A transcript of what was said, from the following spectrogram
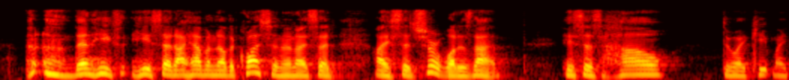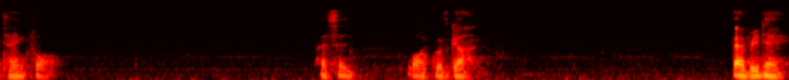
then he, he said, I have another question. And I said, I said, sure, what is that? He says, how do I keep my tank full? I said, walk with God every day.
